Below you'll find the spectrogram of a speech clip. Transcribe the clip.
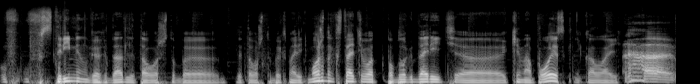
в- в- стримингах, да, для того, чтобы, для того, чтобы их смотреть. Можно, кстати, вот поблагодарить э, Кинопоиск, Николай. А,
